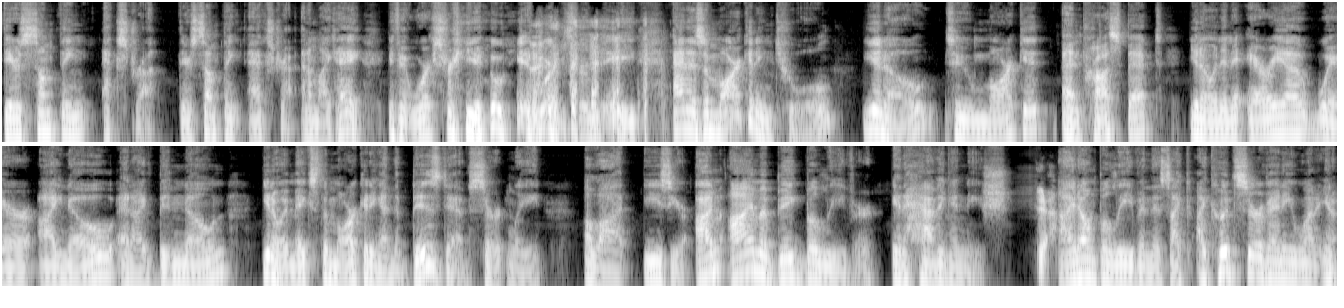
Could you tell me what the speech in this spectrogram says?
There's something extra. There's something extra. And I'm like, hey, if it works for you, it works for me. And as a marketing tool, you know, to market and prospect, you know, in an area where I know and I've been known, you know, it makes the marketing and the biz dev certainly a lot easier. I'm I'm a big believer in having a niche. Yeah. I don't believe in this. I, I could serve anyone, you know,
